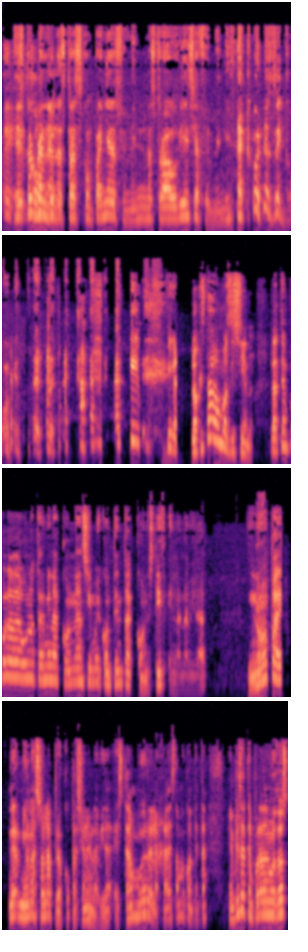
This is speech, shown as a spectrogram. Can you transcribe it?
eh Disculpen a nuestras compañeras femeninas, nuestra audiencia femenina con ese comentario. Fíjate, lo que estábamos diciendo, la temporada 1 termina con Nancy muy contenta con Steve en la Navidad. No parece tener ni una sola preocupación en la vida. Está muy relajada, está muy contenta. Empieza temporada número 2.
